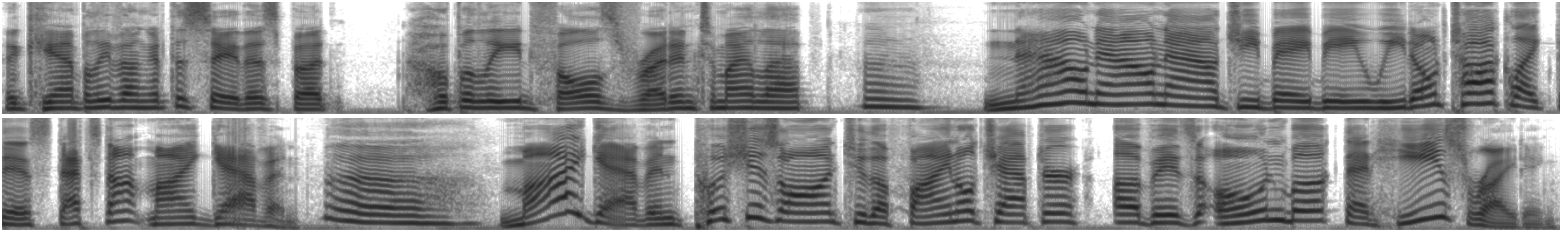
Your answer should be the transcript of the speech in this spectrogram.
I can't believe I'm going to say this, but hope a lead falls right into my lap. Hmm. Now, now, now, G baby, we don't talk like this. That's not my Gavin. Uh. my Gavin pushes on to the final chapter of his own book that he's writing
